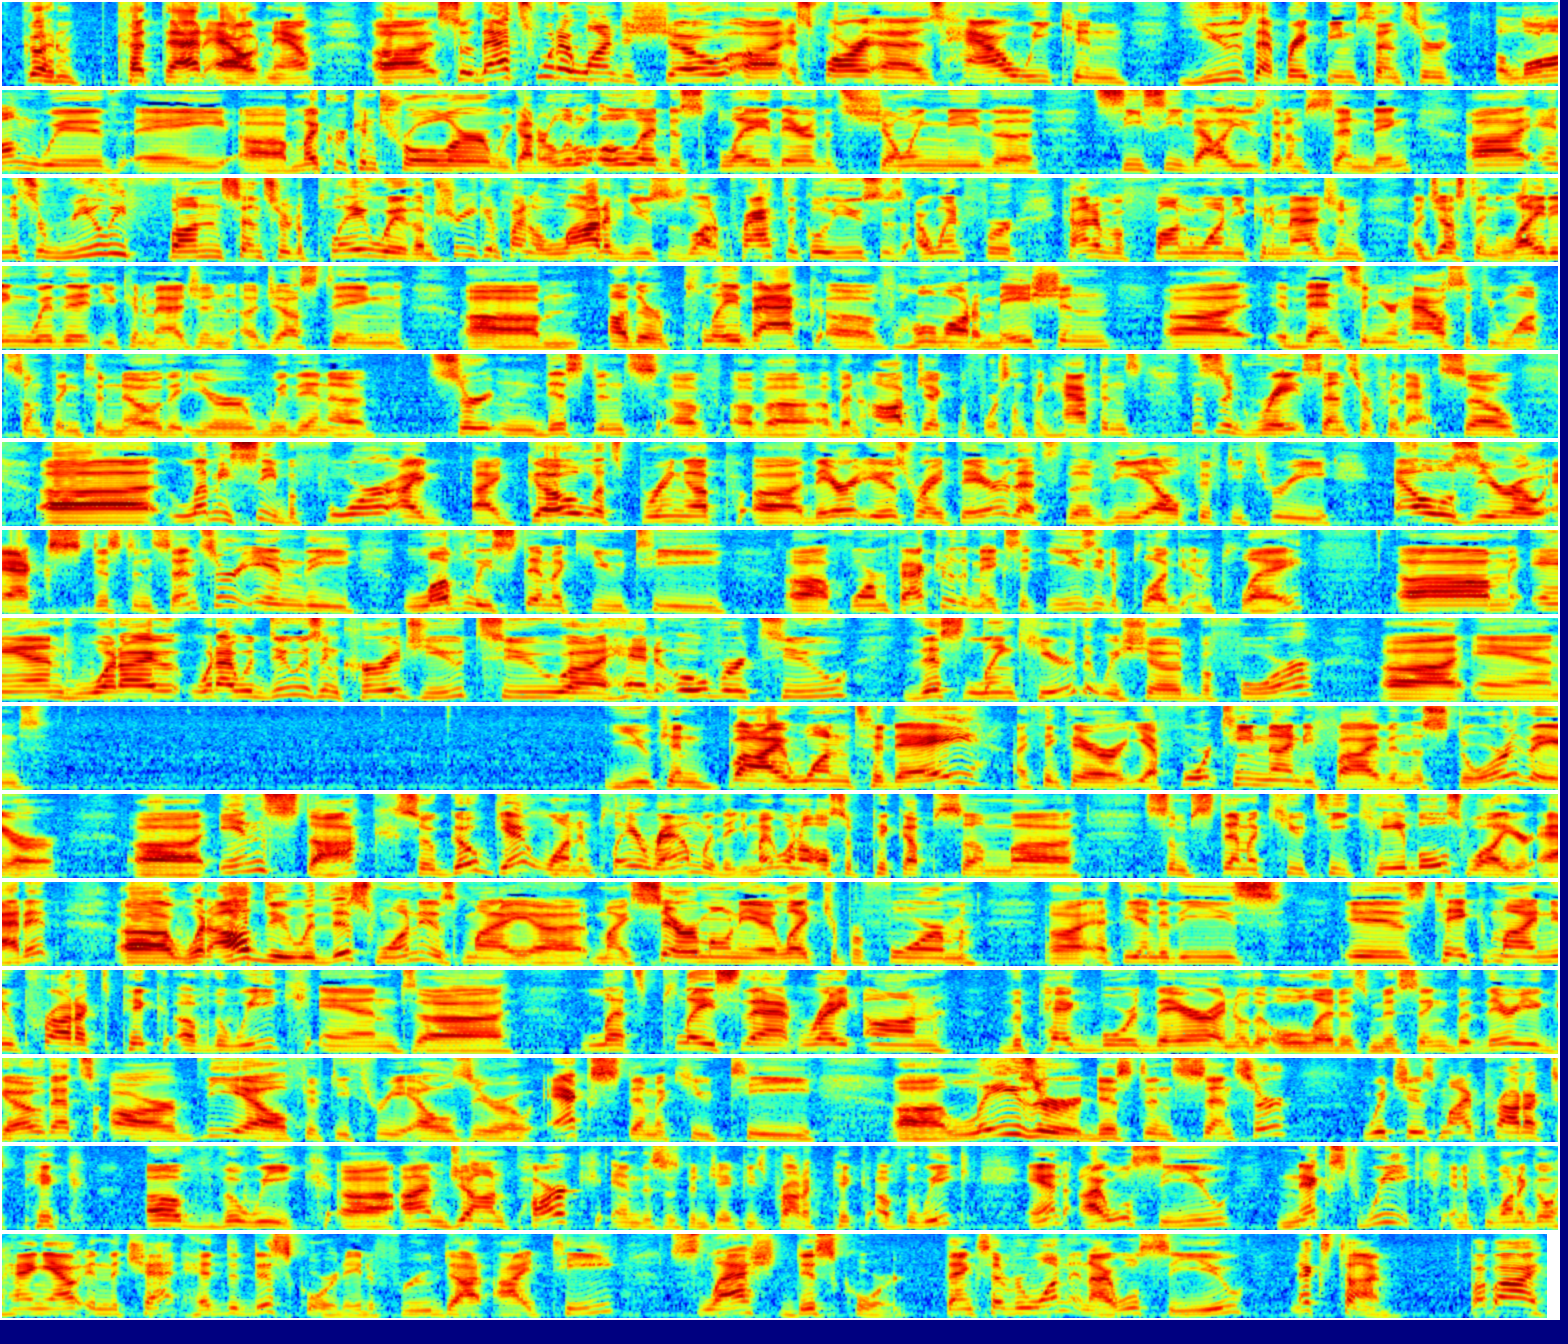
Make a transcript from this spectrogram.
go ahead and cut that out now. Uh, so that's what I wanted to show uh, as far as how we can use that break beam sensor along with a uh, microcontroller. We got our little OLED display there that's showing me the CC values that I'm sending. Uh, and it's a really fun sensor to play with. I'm sure you can find a lot of uses, a lot of practical uses. I went for kind of a fun one. You can imagine adjusting lighting with it. You can imagine adjusting um, other playback of home automation uh, events in your house if you want something to know that you're within a certain distance of, of, a, of an object before something happens. This is a great sensor for that. So uh, let me see. Before I, I go, let's bring up, uh, there it is right there. That's the VL53 L0X distance sensor in the lovely Stemma QT uh, form factor that makes it easy to plug and play. Um, and what I, what I would do is encourage you to uh, head over to this link here that we showed before. Uh, and you can buy one today. I think they are, yeah, $14.95 in the store. They are uh, in stock, so go get one and play around with it. You might want to also pick up some uh, some Stemma QT cables while you're at it. Uh, what I'll do with this one is my uh, my ceremony I like to perform uh, at the end of these is take my new product pick of the week and uh, let's place that right on the pegboard there. I know the OLED is missing, but there you go. That's our VL53L0X Stemma QT uh, laser distance sensor, which is my product pick of the week. Uh, I'm John Park, and this has been JP's product pick of the week, and I will see you next week. And if you want to go hang out in the chat, head to Discord, adafruit slash Discord. Thanks, everyone, and I will see you next time. Bye-bye.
